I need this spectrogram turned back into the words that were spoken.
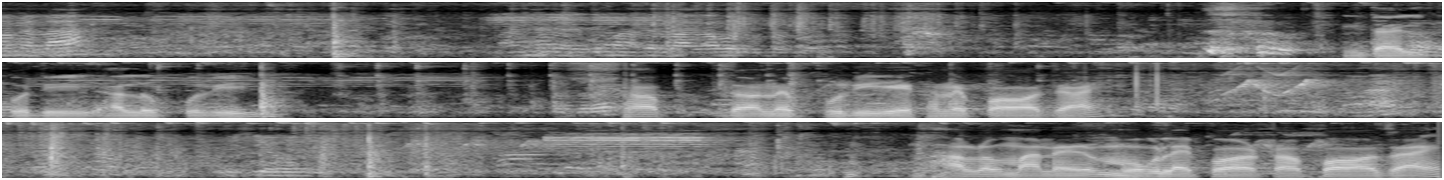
না মেলা। ডাল পুরি আলু পুরি সব ধরনের পুরি এখানে পাওয়া যায়। ভালো মানের মোগলাই পোয়াটা পাওয়া যায়।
